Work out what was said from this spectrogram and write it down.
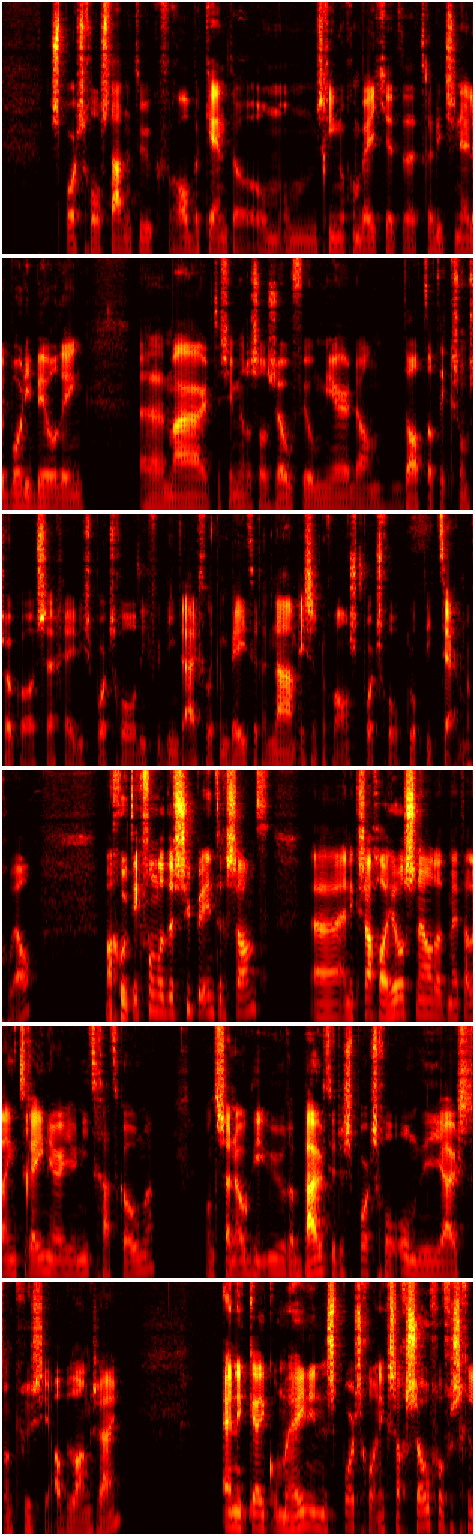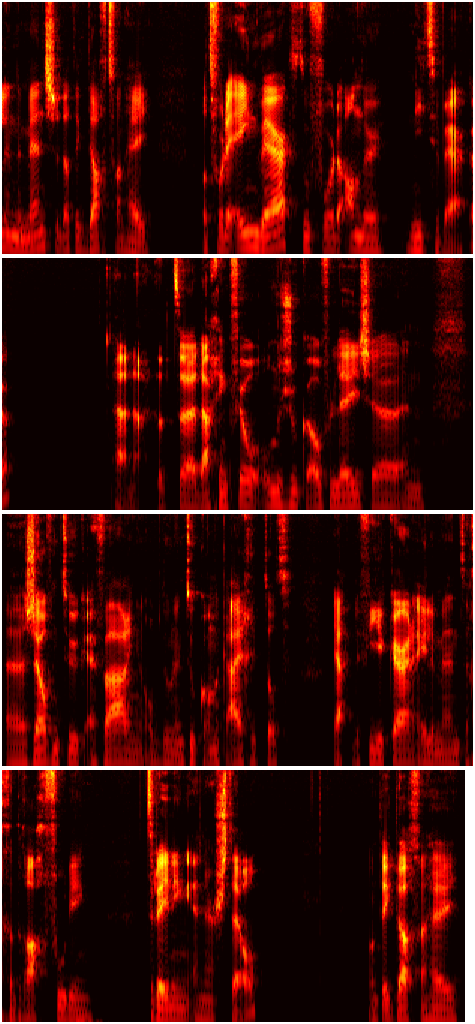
de sportschool staat natuurlijk vooral bekend om, om misschien nog een beetje het eh, traditionele bodybuilding. Eh, maar het is inmiddels al zoveel meer dan dat, dat ik soms ook wel eens zeg, hey, die sportschool die verdient eigenlijk een betere naam. Is het nog wel een sportschool? Klopt die term nog wel? Maar goed, ik vond het dus super interessant. Eh, en ik zag al heel snel dat met alleen trainer je niet gaat komen. Want er zijn ook die uren buiten de sportschool om die juist van cruciaal belang zijn. En ik keek om me heen in de sportschool en ik zag zoveel verschillende mensen dat ik dacht van... hé, hey, wat voor de een werkt, hoeft voor de ander niet te werken. Ja, nou, dat, eh, daar ging ik veel onderzoeken over lezen en eh, zelf natuurlijk ervaringen opdoen. En toen kwam ik eigenlijk tot ja, de vier kernelementen: gedrag, voeding, training en herstel. Want ik dacht van hé, hey,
